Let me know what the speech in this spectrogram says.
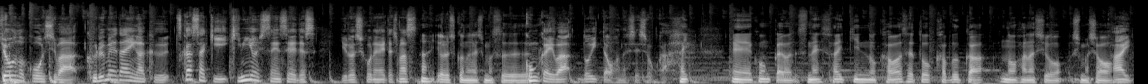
今日の講師は久留米大学塚崎公義先生です。よろしくお願いいたします。よろしくお願いします。今回はどういったお話でしょうか？はい、えー、今回はですね最近の為替と株価の話をしましょう。はい。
